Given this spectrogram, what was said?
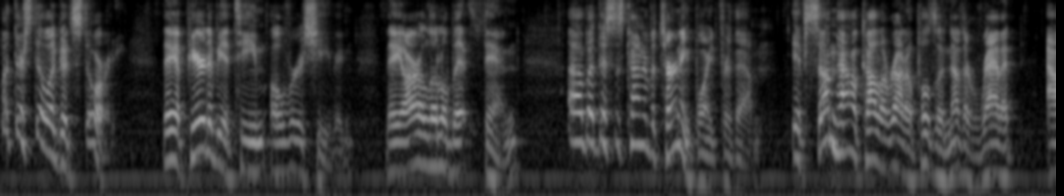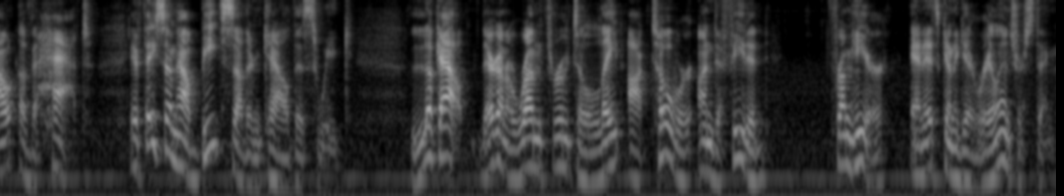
but they're still a good story. They appear to be a team overachieving. They are a little bit thin, uh, but this is kind of a turning point for them. If somehow Colorado pulls another rabbit out of the hat, if they somehow beat Southern Cal this week, look out. They're going to run through to late October undefeated from here, and it's going to get real interesting.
